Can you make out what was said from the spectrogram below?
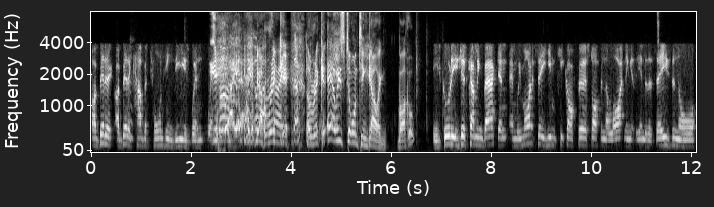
I better I better cover Taunting's ears when when you say that. Okay, all I right, sorry, sorry. I reckon. How is Taunting going, Michael? He's good. He's just coming back, and, and we might see him kick off first off in the Lightning at the end of the season, or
